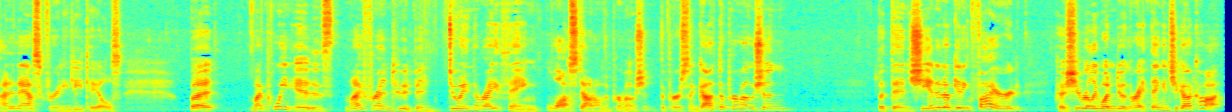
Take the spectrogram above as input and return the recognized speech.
I didn't ask for any details. But my point is, my friend who had been doing the right thing lost out on the promotion. The person got the promotion, but then she ended up getting fired because she really wasn't doing the right thing and she got caught.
